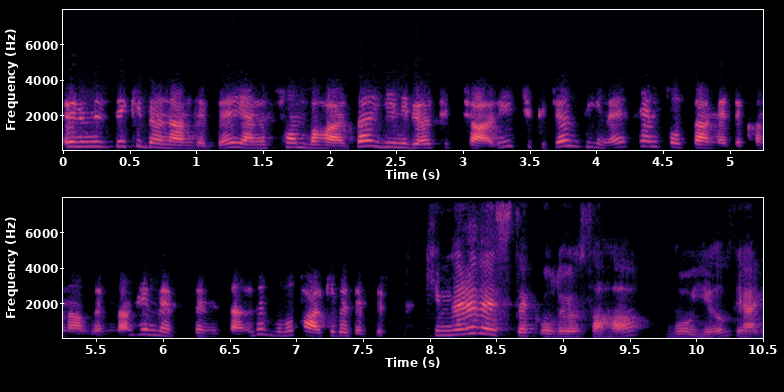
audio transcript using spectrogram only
Önümüzdeki dönemde de yani sonbaharda yeni bir açık çağrıyı çıkacağız. Yine hem sosyal medya kanallarından hem web sitemizden de bunu takip edebilirsiniz. Kimlere destek oluyor saha bu yıl yani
